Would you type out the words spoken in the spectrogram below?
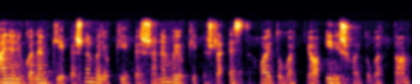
hány anyuka nem képes, nem vagyok képes rá, nem vagyok képes rá, ezt hajtogatja, én is hajtogattam.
